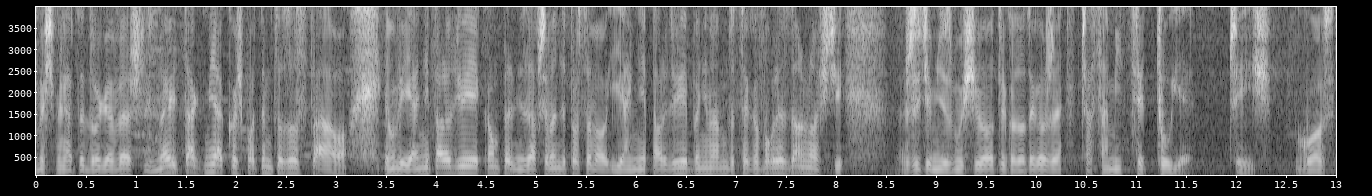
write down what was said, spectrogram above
myśmy na tę drogę weszli. No i tak mi jakoś potem to zostało. Ja mówię, ja nie parodiuję kompletnie, zawsze będę prostował. Ja nie parodiuję, bo nie mam do tego w ogóle zdolności. Życie mnie zmusiło tylko do tego, że czasami cytuję czyjś głos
